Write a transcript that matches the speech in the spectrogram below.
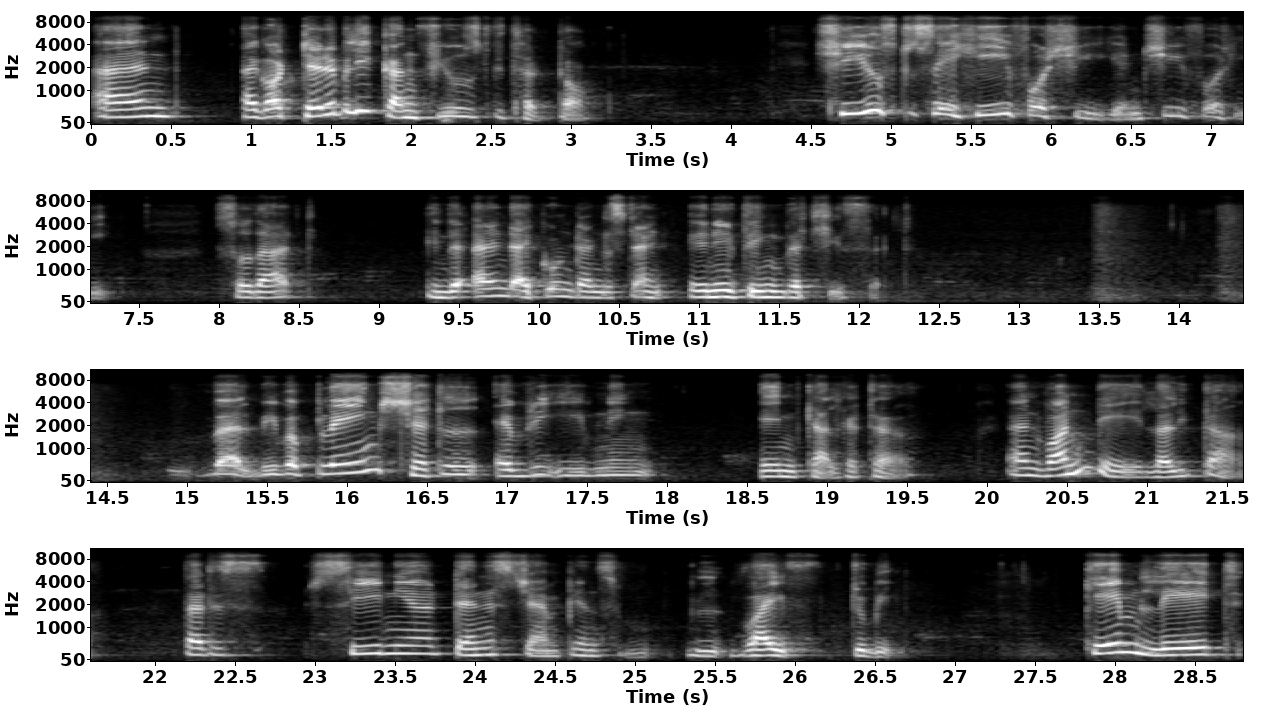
and I got terribly confused with her talk. She used to say he for she and she for he, so that in the end I couldn't understand anything that she said. Well, we were playing shuttle every evening in Calcutta, and one day Lalita, that is senior tennis champion's wife to be, came late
